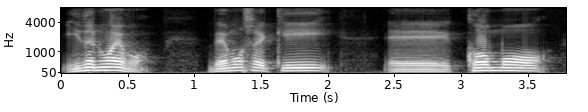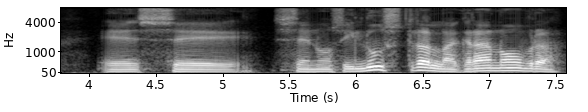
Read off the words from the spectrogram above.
Y de nuevo, vemos aquí eh, cómo eh, se se nos ilustra la gran obra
